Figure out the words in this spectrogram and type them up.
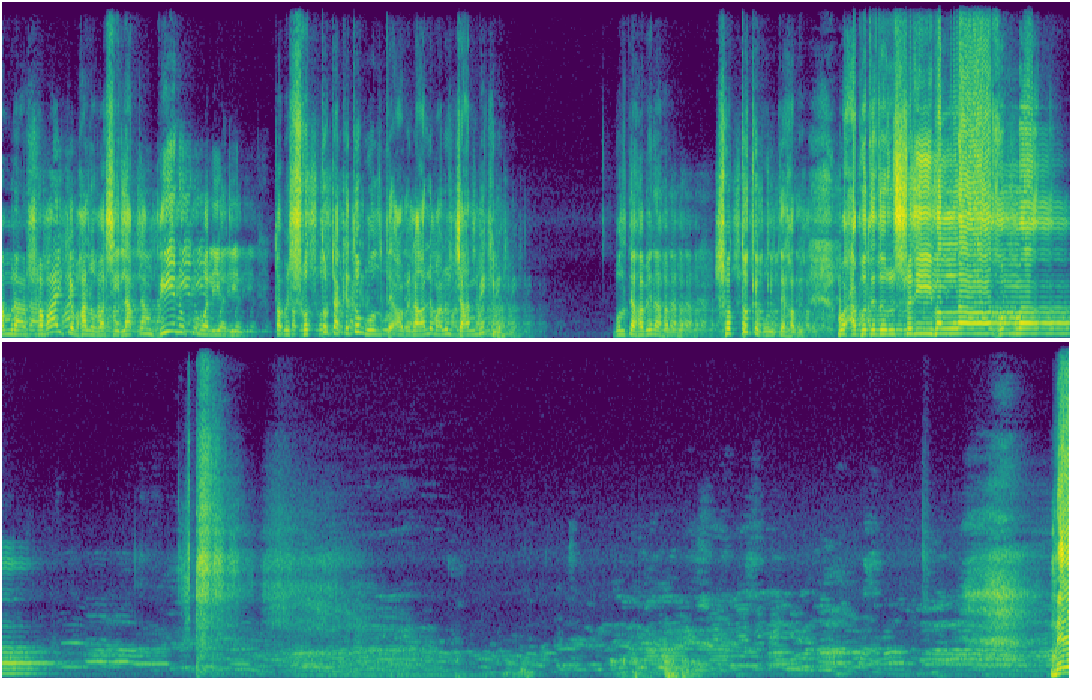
আমরা সবাইকে ভালোবাসি। লাকুম দিন হুকুম আলিয়া দিন তবে সত্যটাকে তো বলতে হবে না হলে মানুষ জানবে কিভাবে বলতে হবে না হবে না সত্যকে বলতে হবে মোহাব্বতে দরুদ শরীফ আল্লাহুম্মা मेरे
